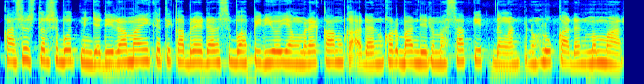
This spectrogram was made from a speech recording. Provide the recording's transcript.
Kasus tersebut menjadi ramai ketika beredar sebuah video yang merekam keadaan korban di rumah sakit dengan penuh luka dan memar.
